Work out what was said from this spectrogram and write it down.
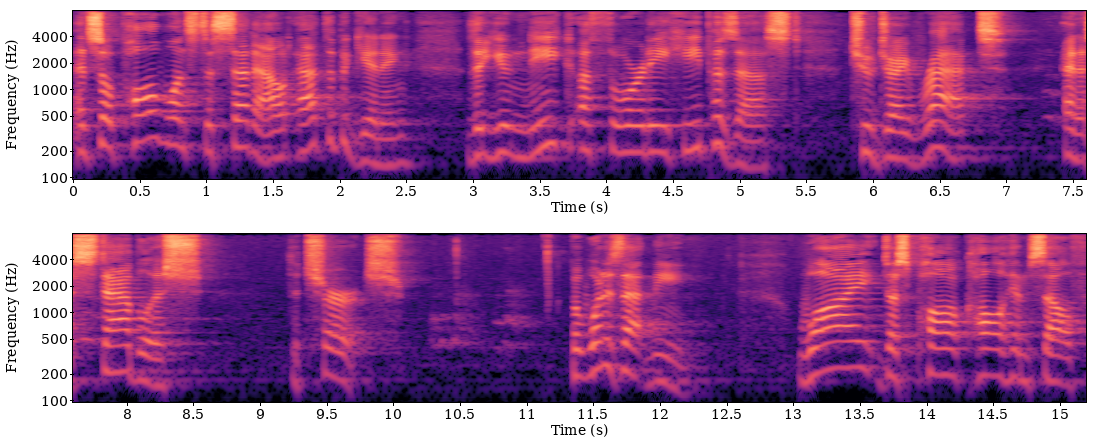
And so Paul wants to set out at the beginning the unique authority he possessed to direct and establish the church. But what does that mean? Why does Paul call himself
